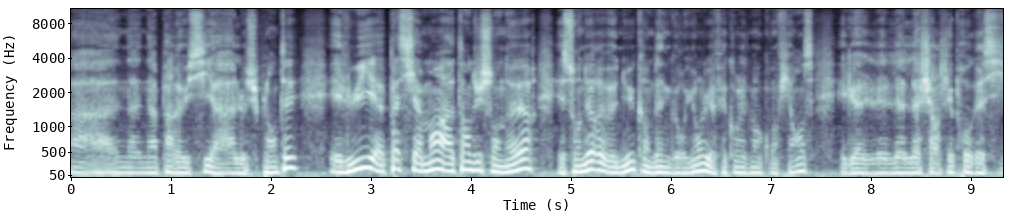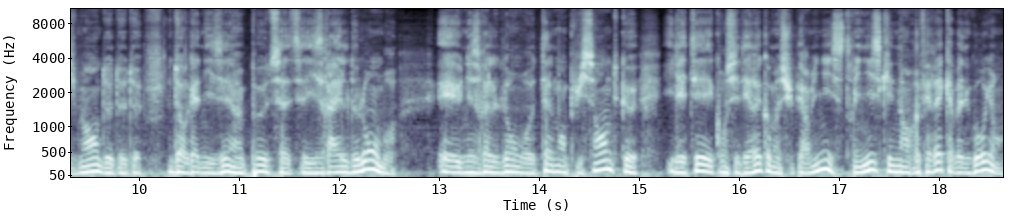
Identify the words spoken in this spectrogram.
n'a pas réussi à, le supplanter. Et lui, patiemment, a attendu son heure, et son heure est venue quand Ben Gurion lui a fait complètement confiance et lui l'a chargé progressivement d'organiser de, de, un peu Israël de l'ombre et une Israël de l'ombre tellement puissante qu'il était considéré comme un super ministre, ministre qui n'en référait qu'à Ben Gurion.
